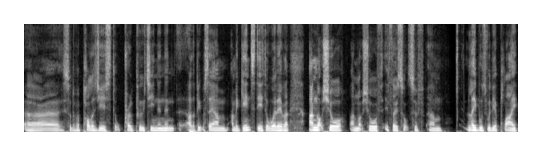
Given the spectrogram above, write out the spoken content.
uh, sort of apologist or pro Putin, and then other people say I'm I'm against it or whatever. I'm not sure. I'm not sure if, if those sorts of um, labels really apply.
